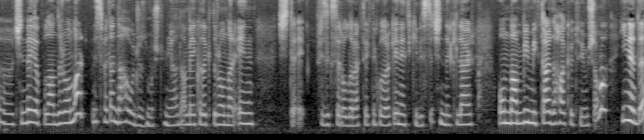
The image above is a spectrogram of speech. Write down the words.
e, Çin'de yapılan dronlar nispeten daha ucuzmuş dünyada. Amerika'daki dronlar en işte fiziksel olarak, teknik olarak en etkilisi. Çin'dekiler ondan bir miktar daha kötüymüş ama yine de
